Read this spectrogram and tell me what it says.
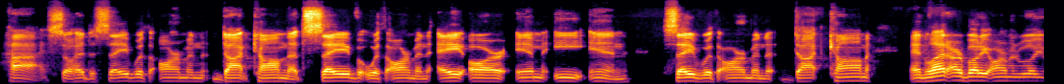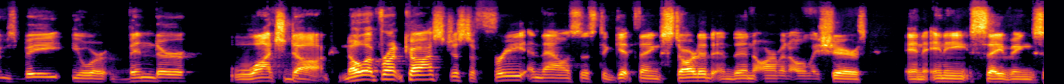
high. So head to savewitharmen.com. That's save with Armen, A R M E N, savewitharmen.com. And let our buddy Armen Williams be your vendor watchdog. No upfront costs, just a free analysis to get things started. And then Armen only shares in any savings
